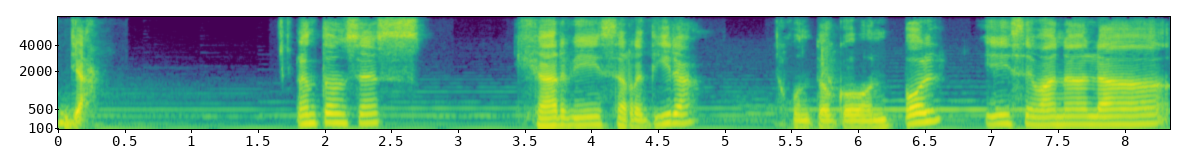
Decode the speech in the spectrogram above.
Ya. Entonces, Harvey se retira junto con Paul y se van a la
